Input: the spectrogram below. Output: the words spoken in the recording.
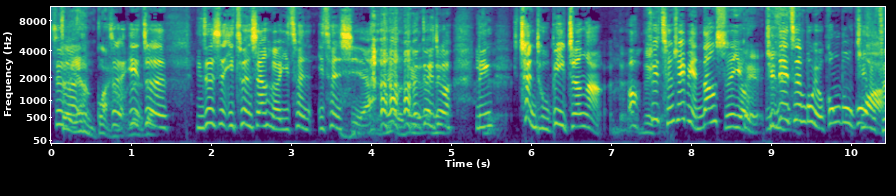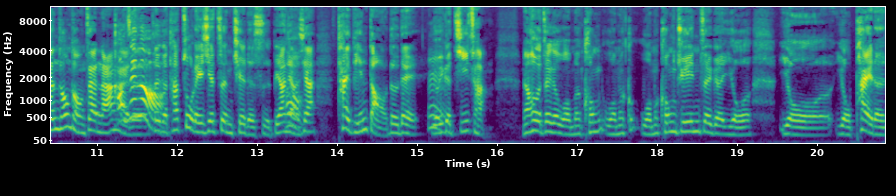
这个也很怪，这个一这你这是一寸山河一寸一寸血啊！对，就临寸土必争啊！哦，所以陈水扁当时有内政部有公布过，其实陈总统在南海的这个他做了一些正确的事，比方讲像太平岛，对不对？有一个机场。然后这个我们空我们我们空军这个有有有派人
